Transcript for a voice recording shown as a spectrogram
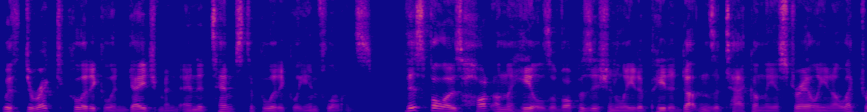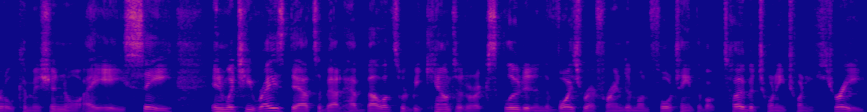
with direct political engagement and attempts to politically influence. This follows hot on the heels of opposition leader Peter Dutton's attack on the Australian Electoral Commission, or AEC, in which he raised doubts about how ballots would be counted or excluded in the voice referendum on 14th of October 2023,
